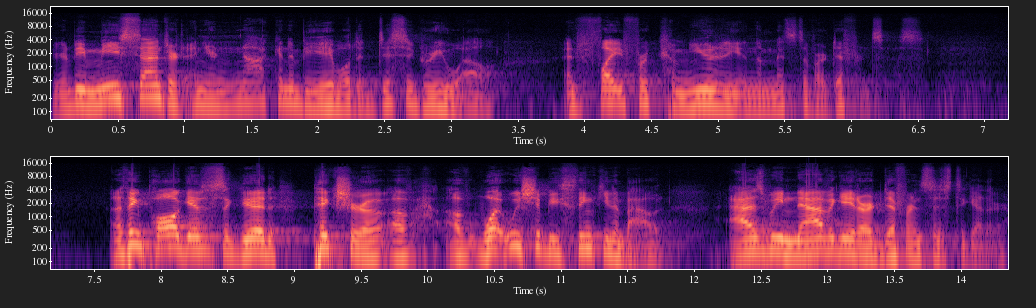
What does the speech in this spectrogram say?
you're going to be me centered and you're not going to be able to disagree well and fight for community in the midst of our differences. And I think Paul gives us a good picture of, of, what we should be thinking about as we navigate our differences together.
